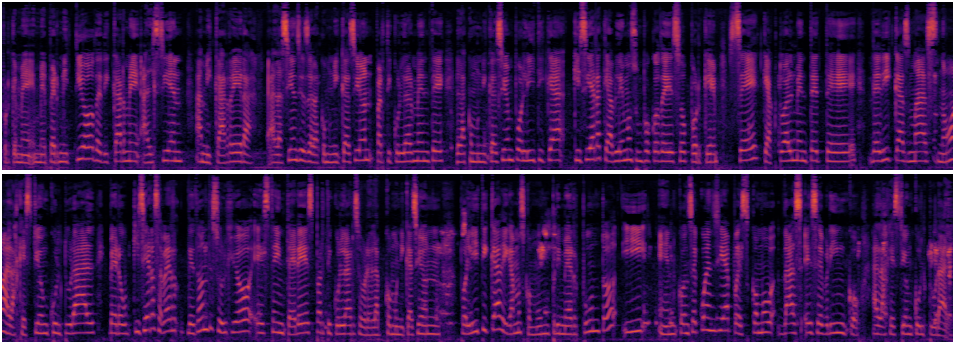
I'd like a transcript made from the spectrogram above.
porque me, me permitió dedicarme al a mi carrera, a las ciencias de la comunicación, particularmente la comunicación política. Quisiera que hablemos un poco de eso porque sé que actualmente te dedicas más, ¿no? A la gestión cultural, pero quisiera saber de dónde surgió este interés particular sobre la comunicación política, digamos como un primer punto y en consecuencia, pues cómo das ese brinco a la gestión cultural.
